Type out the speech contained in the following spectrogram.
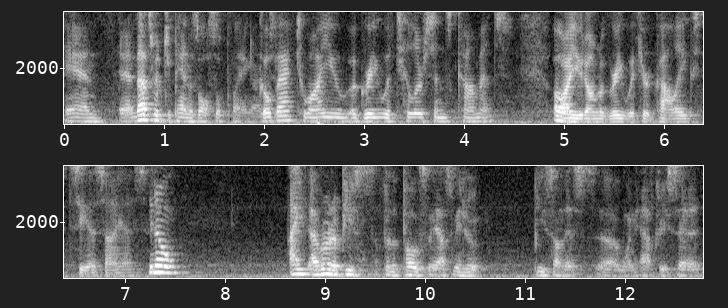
And and that's what Japan is also playing on. Go too. back to why you agree with Tillerson's comments? Oh. Why you don't agree with your colleagues at CSIS? You know, I, I wrote a piece for the Post. They asked me to do a piece on this uh, when after he said it.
